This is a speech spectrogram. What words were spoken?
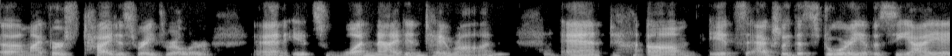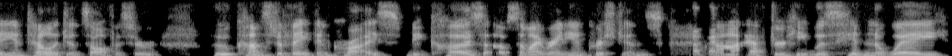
uh, my first Titus Ray thriller, and it's One Night in Tehran. Mm-hmm. And um, it's actually the story of a CIA intelligence officer who comes to faith in Christ because okay. of some Iranian Christians okay. uh, after he was hidden away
